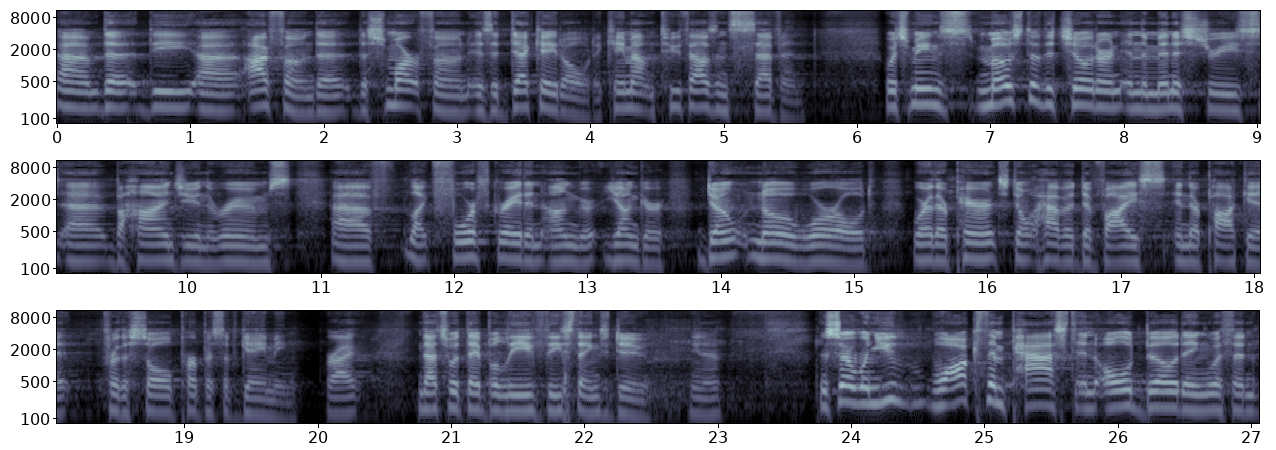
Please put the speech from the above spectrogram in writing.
um, the, the uh, iPhone, the, the smartphone, is a decade old. It came out in 2007, which means most of the children in the ministries uh, behind you in the rooms, uh, like fourth grade and younger, younger, don't know a world where their parents don't have a device in their pocket for the sole purpose of gaming, right? That's what they believe these things do, you know? And so when you walk them past an old building with an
